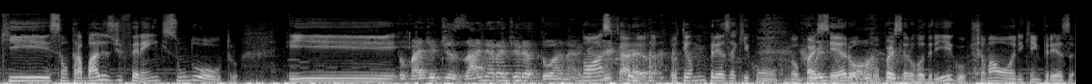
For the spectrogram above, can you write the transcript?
que são trabalhos diferentes um do outro. E. Tu vai de designer a diretor, né? Nossa, cara, eu, eu tenho uma empresa aqui com o meu parceiro, com o parceiro Rodrigo, chama Oni, que é a empresa.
